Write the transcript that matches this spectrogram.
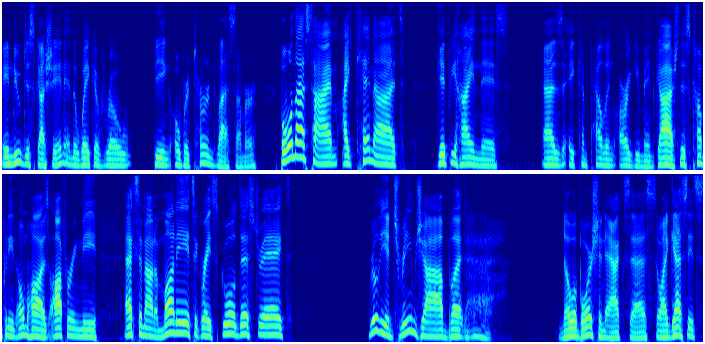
a new discussion in the wake of Roe being overturned last summer. But one last time, I cannot get behind this as a compelling argument. Gosh, this company in Omaha is offering me X amount of money. It's a great school district. Really a dream job, but no abortion access. So I guess it's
